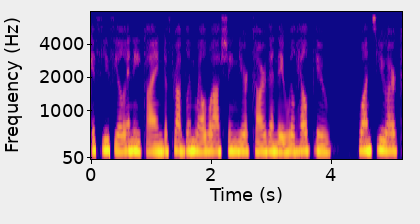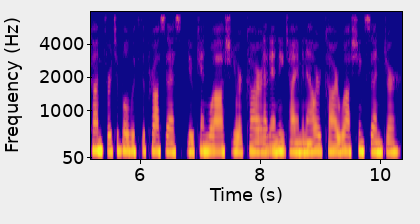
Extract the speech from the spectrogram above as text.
If you feel any kind of problem while washing your car, then they will help you. Once you are comfortable with the process, you can wash your car at any time in our car washing center.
